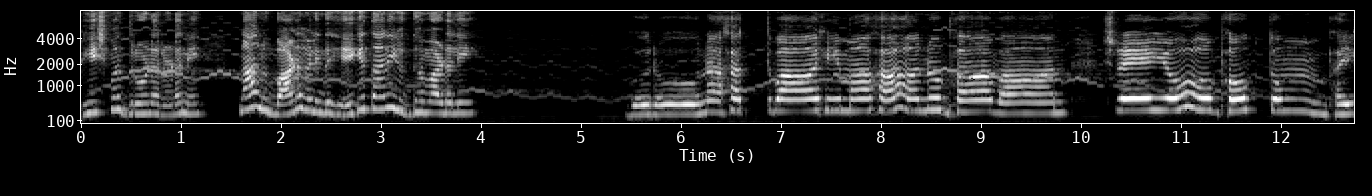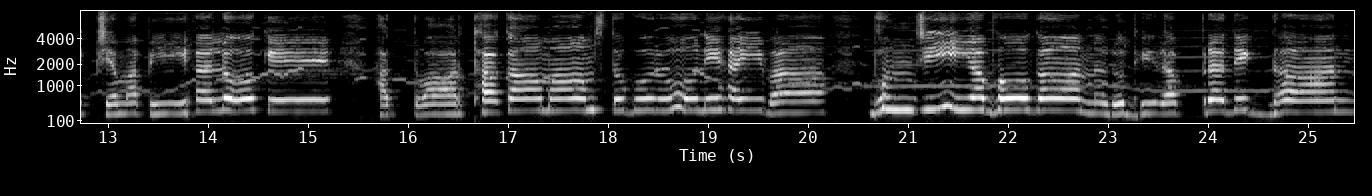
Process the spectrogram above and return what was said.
ಭೀಷ್ಮ ದ್ರೋಣರೊಡನೆ ನಾನು ಬಾಣಗಳಿಂದ ಹೇಗೆ ತಾನೇ ಯುದ್ಧ ಮಾಡಲಿ गुरून् हत्वा हि महानुभावान् श्रेयो भोक्तुं भैक्ष्यमपीह लोके हत्वार्थकामांस्तु गुरूनिहैव भुञ्जीय भोगान् रुधिरप्रदिग्धान्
